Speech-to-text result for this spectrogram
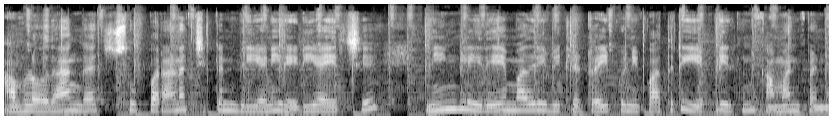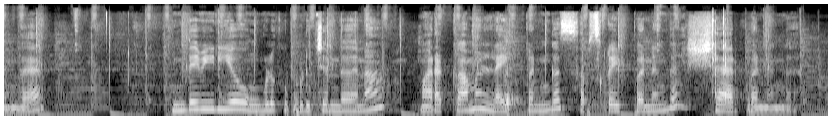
அவ்வளோதாங்க சூப்பரான சிக்கன் பிரியாணி ரெடி ஆயிடுச்சு நீங்களும் இதே மாதிரி வீட்டில் ட்ரை பண்ணி பார்த்துட்டு எப்படி இருக்குன்னு கமெண்ட் பண்ணுங்கள் இந்த வீடியோ உங்களுக்கு பிடிச்சிருந்ததுன்னா மறக்காமல் லைக் பண்ணுங்கள் சப்ஸ்கிரைப் பண்ணுங்கள் ஷேர் பண்ணுங்கள்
